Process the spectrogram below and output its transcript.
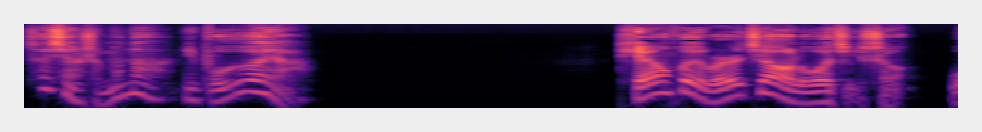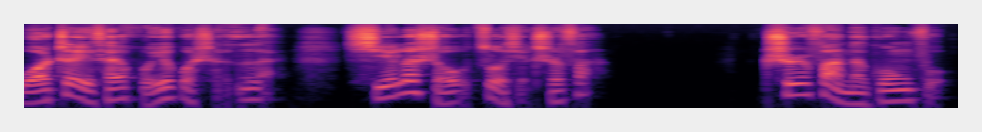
在想什么呢？你不饿呀？田慧文叫了我几声，我这才回过神来，洗了手，坐下吃饭。吃饭的功夫，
